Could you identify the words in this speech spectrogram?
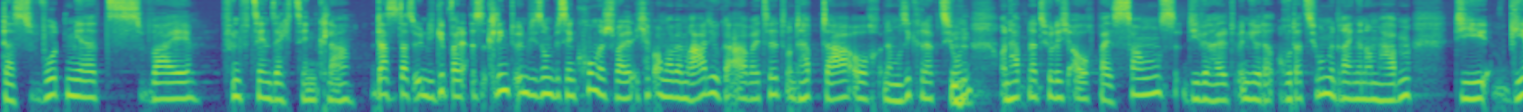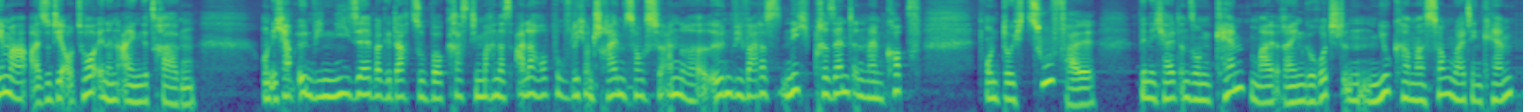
das wurde mir 2015, 16 klar, dass es das irgendwie gibt, weil es klingt irgendwie so ein bisschen komisch, weil ich habe auch mal beim Radio gearbeitet und habe da auch in der Musikredaktion und habe natürlich auch bei Songs, die wir halt in die Rota- Rotation mit reingenommen haben, die GEMA, also die AutorInnen eingetragen. Und ich habe irgendwie nie selber gedacht, so, boah, krass, die machen das alle hauptberuflich und schreiben Songs für andere. Irgendwie war das nicht präsent in meinem Kopf. Und durch Zufall bin ich halt in so ein Camp mal reingerutscht, in ein Newcomer Songwriting Camp.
